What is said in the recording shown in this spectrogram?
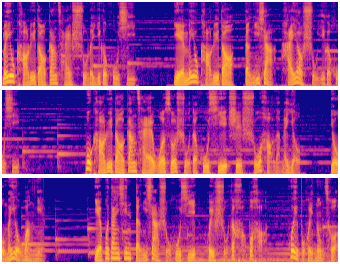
没有考虑到刚才数了一个呼吸，也没有考虑到等一下还要数一个呼吸。不考虑到刚才我所数的呼吸是数好了没有，有没有妄念，也不担心等一下数呼吸会数得好不好，会不会弄错，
